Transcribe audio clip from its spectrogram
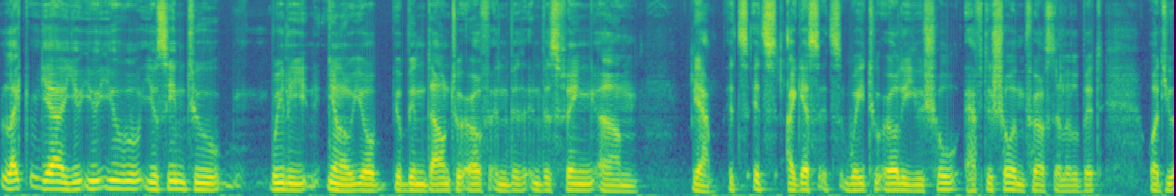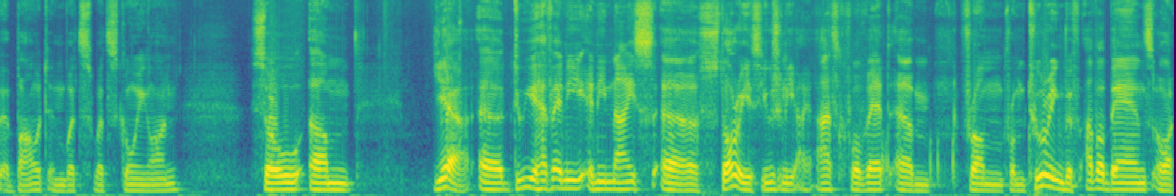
like yeah, you you you you seem to really you know you're you've been down to earth in this, in this thing. Um, yeah, it's it's I guess it's way too early. You show have to show him first a little bit what you're about and what's what's going on. So um, yeah, uh, do you have any any nice uh, stories? Usually, I ask for that um, from from touring with other bands. Or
